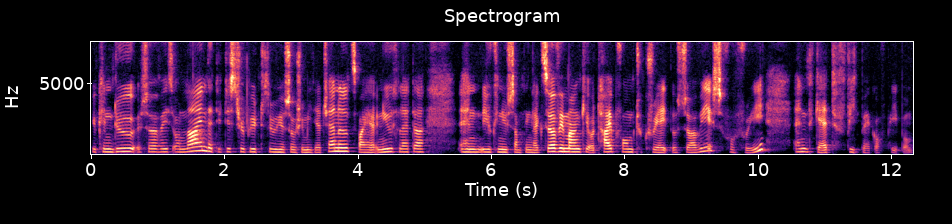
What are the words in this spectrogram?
you can do surveys online that you distribute through your social media channels via a newsletter. And you can use something like SurveyMonkey or Typeform to create those surveys for free and get feedback of people.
